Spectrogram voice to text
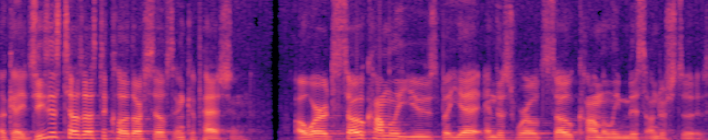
Okay, Jesus tells us to clothe ourselves in compassion, a word so commonly used, but yet in this world so commonly misunderstood.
